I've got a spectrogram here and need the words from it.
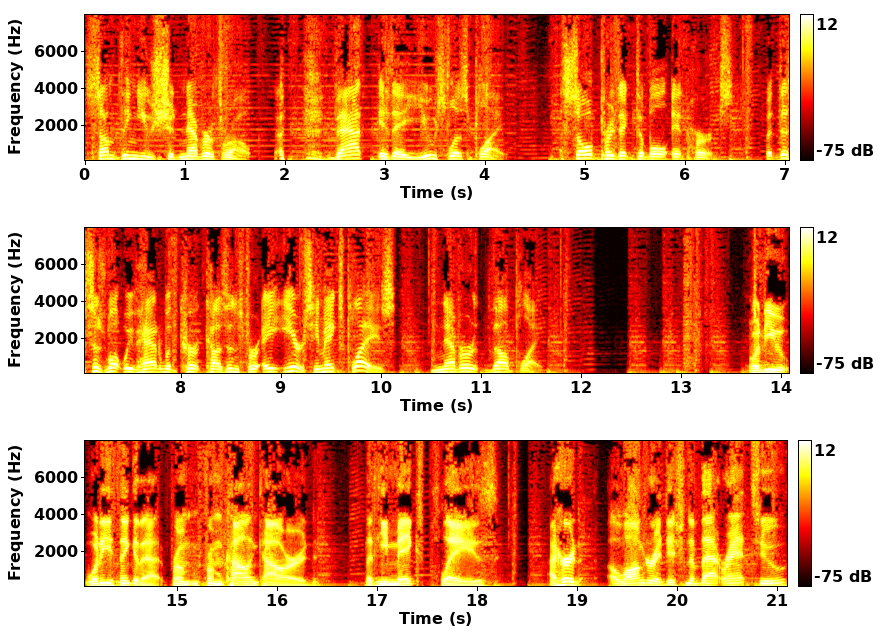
something you should never throw. that is a useless play. So predictable, it hurts. But this is what we've had with Kirk Cousins for eight years. He makes plays, never the play. What do you What do you think of that from from Colin Cowherd? That he makes plays. I heard a longer edition of that rant too,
